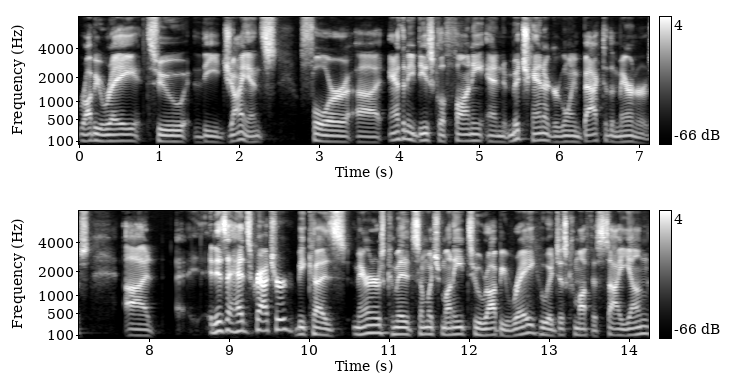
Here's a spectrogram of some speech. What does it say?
Robbie Ray to the Giants for uh, Anthony DeSclafani and Mitch Haniger going back to the Mariners. Uh, it is a head scratcher because Mariners committed so much money to Robbie Ray, who had just come off his Cy Young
